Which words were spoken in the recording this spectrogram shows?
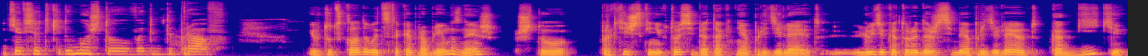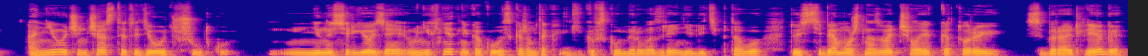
я все-таки думаю, что в этом ты прав. И вот тут складывается такая проблема, знаешь, что практически никто себя так не определяет. Люди, которые даже себя определяют как гики, они очень часто это делают в шутку, не на серьезе. У них нет никакого, скажем так, гиковского мировоззрения или типа того. То есть тебя может назвать человек, который собирает лего,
